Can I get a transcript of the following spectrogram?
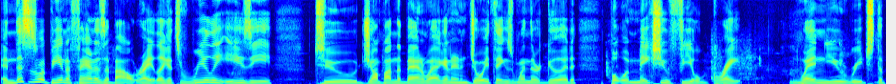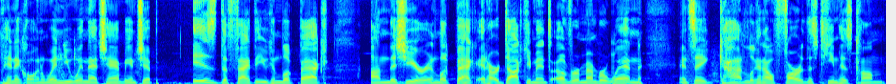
and this is what being a fan is about, right? Like it's really easy to jump on the bandwagon and enjoy things when they're good, but what makes you feel great when you reach the pinnacle and when you win that championship is the fact that you can look back on this year and look back at our document of remember when and say, God, look at how far this team has come.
